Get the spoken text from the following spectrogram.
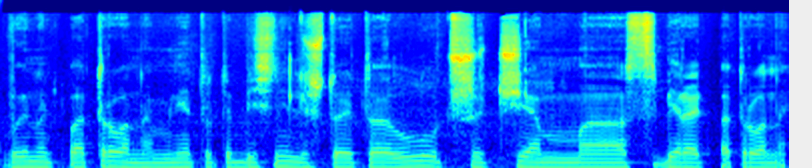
вынуть патроны. Мне тут объяснили, что это лучше, чем э, собирать патроны.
